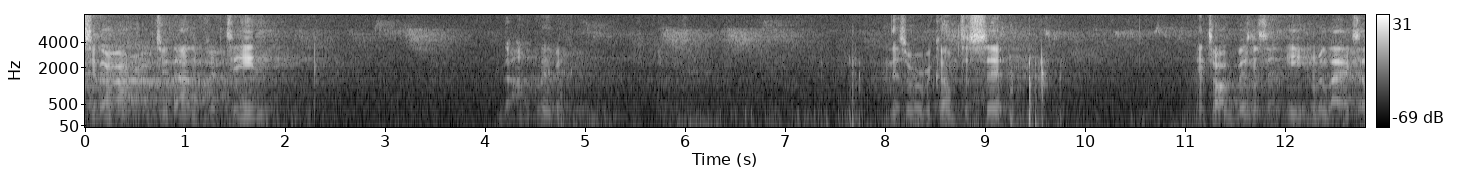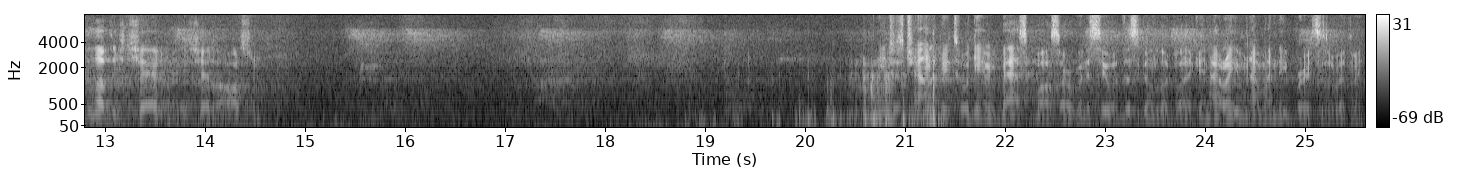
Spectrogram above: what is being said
Cigar of 2015, the Enclave. This is where we come to sit and talk business and eat and relax. I love these chairs. These chairs are awesome. He just challenged me to a game of basketball, so we're going to see what this is going to look like. And I don't even have my knee braces with me.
